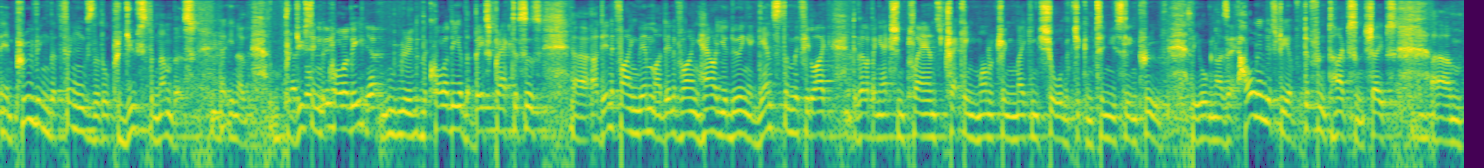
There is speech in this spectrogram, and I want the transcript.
improving the things that will produce the numbers. Mm-hmm. you know, producing the quality, yep. the quality of the best practices, uh, identifying them, identifying how you're doing against them, if you like, developing action plans, tracking, monitoring, making sure that you continuously improve the organisation. Whole industry of different types and shapes. Um,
